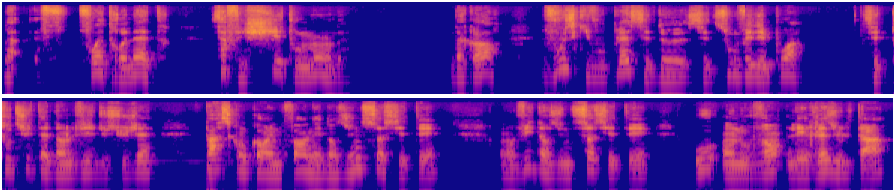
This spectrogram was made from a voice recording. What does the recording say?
bah, faut être honnête, ça fait chier tout le monde, d'accord? Vous, ce qui vous plaît, c'est de, de soulever des poids, c'est tout de suite être dans le vif du sujet, parce qu'encore une fois, on est dans une société, on vit dans une société où on nous vend les résultats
